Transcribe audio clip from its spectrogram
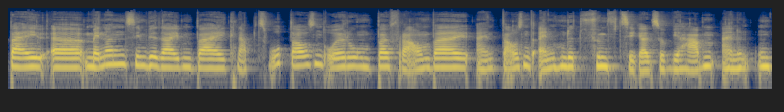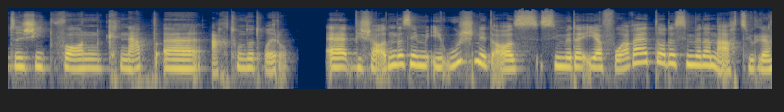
Bei äh, Männern sind wir da eben bei knapp 2000 Euro und bei Frauen bei 1150. Also wir haben einen Unterschied von knapp äh, 800 Euro. Äh, wie schaut denn das im EU-Schnitt aus? Sind wir da eher Vorreiter oder sind wir da Nachzügler?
